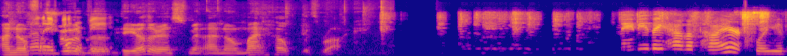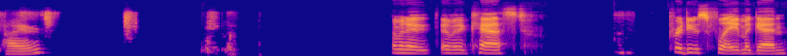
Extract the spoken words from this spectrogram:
I know Well, for sure the, be. the other instrument I know might help with rock. Maybe they have a pyre for you, pyre. I'm gonna I'm gonna cast produce flame again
